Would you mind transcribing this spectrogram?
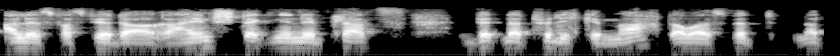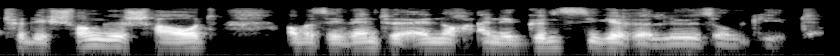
alles, was wir da reinstecken in den Platz, wird natürlich gemacht, aber es wird natürlich schon geschaut, ob es eventuell noch eine günstigere Lösung gibt.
